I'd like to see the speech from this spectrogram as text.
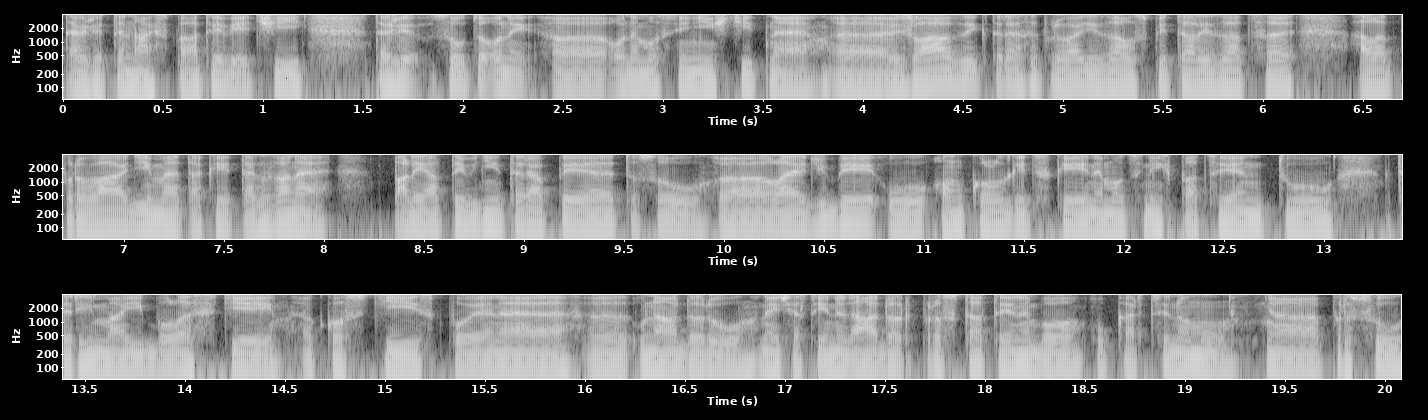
takže ten náš spát je větší. Takže jsou to ony uh, onemocnění štítné uh, žlázy, které se provádí za hospitalizace, ale provádíme taky takzvané paliativní terapie, to jsou eh, léčby u onkologicky nemocných pacientů, kteří mají bolesti kostí spojené eh, u nádoru, nejčastěji nádor prostaty nebo u karcinomu eh, prsu,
